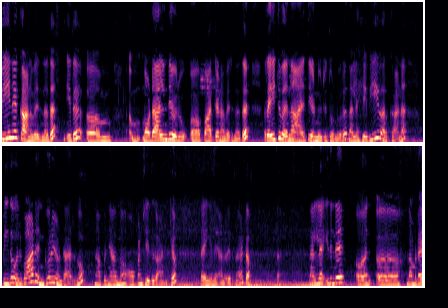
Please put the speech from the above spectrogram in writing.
വീനേക്കാണ് വരുന്നത്. ഇത് മൊഡാലിന്റെ ഒരു പാറ്റേൺ ആണ് വരുന്നത്. റേറ്റ് വരുന്നത് ആയിരത്തി എണ്ണൂറ്റി തൊണ്ണൂറ് നല്ല ഹെവി വർക്കാണ് അപ്പോൾ ഇത് ഒരുപാട് എൻക്വയറി ഉണ്ടായിരുന്നു. അപ്പോൾ ഞാൻ ഒന്ന് ഓപ്പൺ ചെയ്ത് കാണിക്കും. ഇങ്ങനെയാണ് വരുന്നത് കേട്ടോ. നല്ല ഇതിന്റെ നമ്മുടെ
